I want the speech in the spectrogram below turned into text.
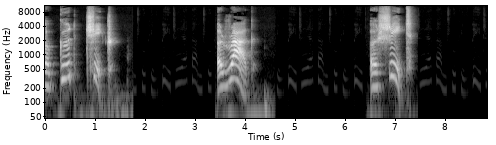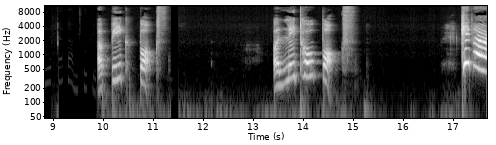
a good chick, a rag, a sheet, a big box, a little box. Keeper!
